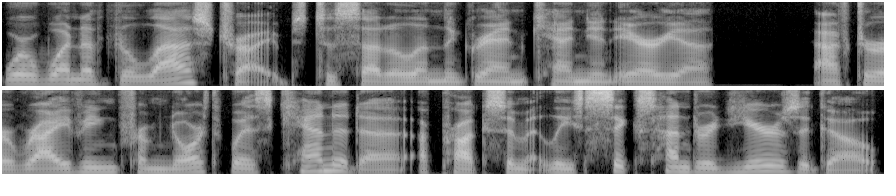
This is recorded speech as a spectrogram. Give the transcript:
were one of the last tribes to settle in the Grand Canyon area after arriving from northwest Canada approximately 600 years ago.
